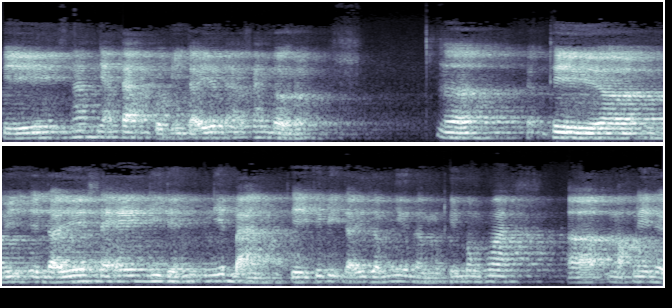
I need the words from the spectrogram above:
cái pháp nhãn tạng của vị đấy đã khai mở rồi. À, thì à, vị đấy sẽ đi đến niết bàn thì cái vị đấy giống như là một cái bông hoa à, mọc lên ở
